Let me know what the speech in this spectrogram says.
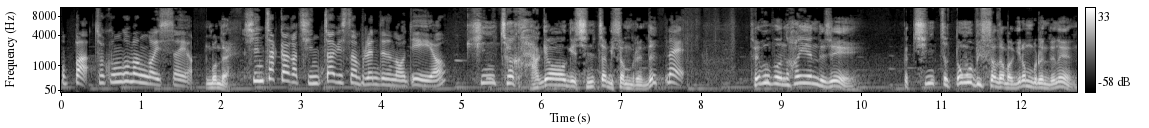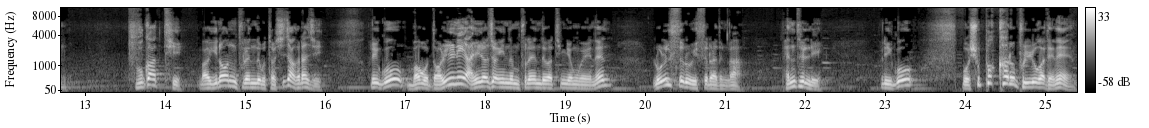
오빠, 저 궁금한 거 있어요. 뭔데? 신차가가 진짜 비싼 브랜드는 어디예요? 신차 가격이 진짜 비싼 브랜드? 네. 대부분 하이엔드지. 그러니까 진짜 너무 비싸다 막 이런 브랜드는 부가티 막 이런 브랜드부터 시작을 하지. 그리고 뭐 널리 알려져 있는 브랜드 같은 경우에는 롤스로이스라든가 벤틀리 그리고 뭐 슈퍼카로 분류가 되는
